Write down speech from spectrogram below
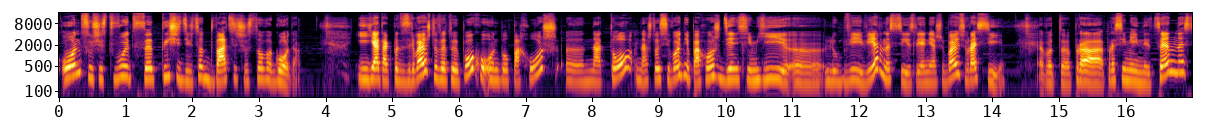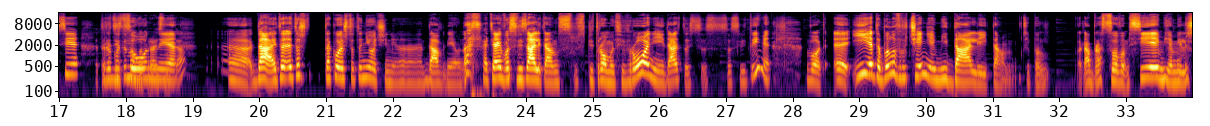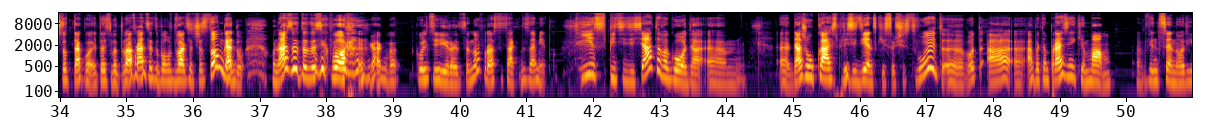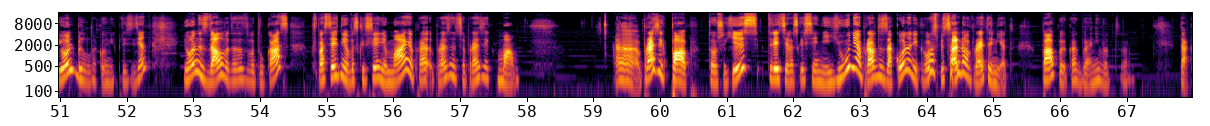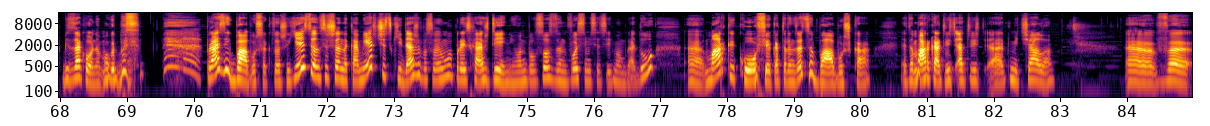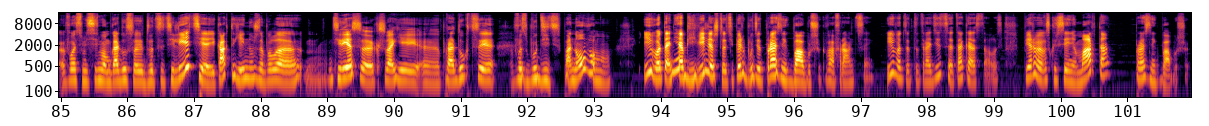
он существует с 1926 года. И я так подозреваю, что в эту эпоху он был похож э, на то, на что сегодня похож День семьи, э, любви и верности, если я не ошибаюсь, в России. Э, Вот э, про, про семейные ценности. Это традиционные. праздник, да? Э, да, это, это ж такое что-то не очень э, давнее у нас. Хотя его связали там с, с Петром и Февронией, да, то есть со, со святыми. Вот. Э, и это было вручение медалей, там, типа, образцовым семьям или что-то такое. То есть вот во Франции это было в 26-м году, у нас это до сих пор как бы культивируется, ну, просто так, на заметку. И с 50-го года эм, э, даже указ президентский существует э, вот о, э, об этом празднике мам. Винсен Ориоль был такой у них президент, и он издал вот этот вот указ. В последнее воскресенье мая пра- празднуется праздник мам. Э, праздник пап тоже есть. Третье воскресенье июня, правда, закона никакого специального про это нет. Папы, как бы, они вот э, так, без закона могут быть. Праздник бабушек тоже есть, он совершенно коммерческий, даже по своему происхождению. Он был создан в 87 году э, маркой кофе, которая называется «Бабушка». эта марка отвеч- отвеч- отмечала в 87 году свое 20-летие, и как-то ей нужно было интерес э, к своей э, продукции возбудить по-новому. И вот они объявили, что теперь будет праздник бабушек во Франции. И вот эта традиция так и осталась. Первое воскресенье марта – праздник бабушек.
